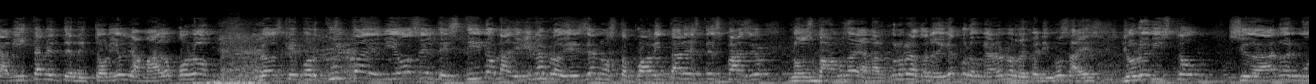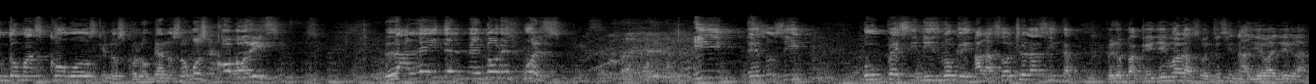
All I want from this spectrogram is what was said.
habitan el territorio llamado Colombia. Los que por culpa de Dios, el destino, la divina providencia nos tocó habitar este espacio, nos vamos a llamar colombianos. Cuando diga colombiano nos referimos a eso. Yo lo he visto ciudadanos del mundo más cómodos que los colombianos. Somos comodísimos. La ley del menor esfuerzo. Y eso sí, un pesimismo que a las 8 de la cita, pero ¿para qué llego a las 8 si nadie va a llegar?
